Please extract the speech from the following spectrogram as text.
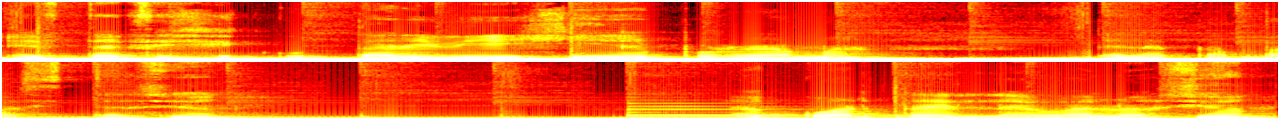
Esta es ejecutar y dirigir el programa de la capacitación. La cuarta es la evaluación.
